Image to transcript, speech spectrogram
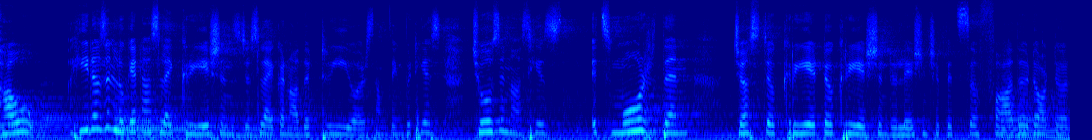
how He doesn't look at us like creations, just like another tree or something, but He has chosen us. He has, it's more than just a creator creation relationship. It's a father daughter.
